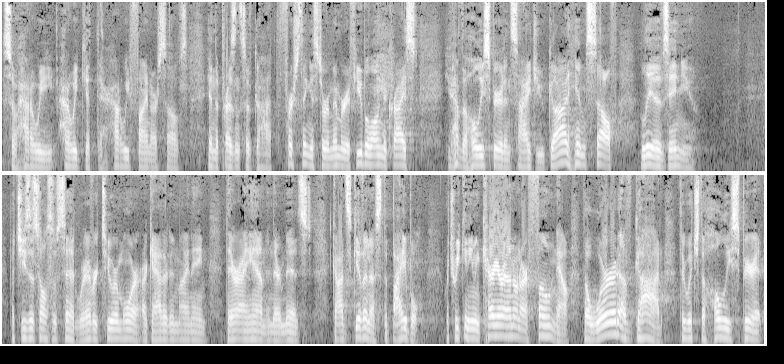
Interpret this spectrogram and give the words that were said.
So how do we how do we get there? How do we find ourselves in the presence of God? The first thing is to remember if you belong to Christ, you have the Holy Spirit inside you. God himself lives in you. But Jesus also said, Wherever two or more are gathered in my name, there I am in their midst. God's given us the Bible, which we can even carry around on our phone now, the Word of God through which the Holy Spirit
